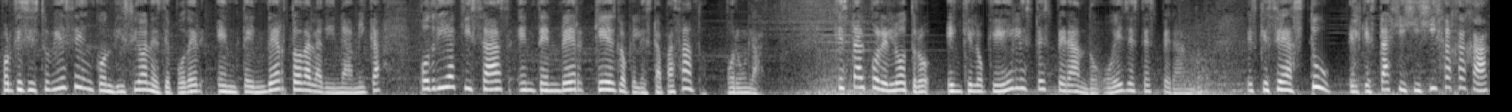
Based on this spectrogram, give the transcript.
porque si estuviese en condiciones de poder entender toda la dinámica, podría quizás entender qué es lo que le está pasando, por un lado. ¿Qué es tal por el otro en que lo que él está esperando o ella está esperando es que seas tú el que está jijiji jajaja,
